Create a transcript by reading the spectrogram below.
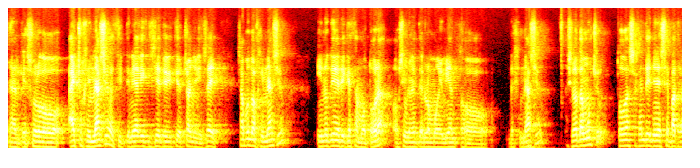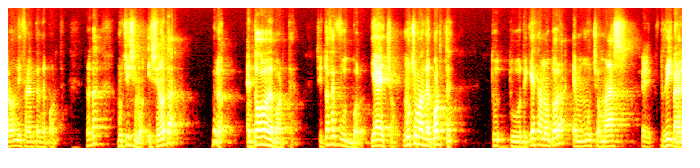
Al que solo ha hecho gimnasio, es decir, tenía 17, 18 años, 16, se ha apuntado al gimnasio y no tiene riqueza motora o simplemente en los movimientos de gimnasio, se nota mucho, toda esa gente tiene ese patrón en diferentes deportes. Se nota muchísimo y se nota, pero en todos los deportes. Si tú haces fútbol y has hecho mucho más deporte, tu, riqueza motora es mucho más rica.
